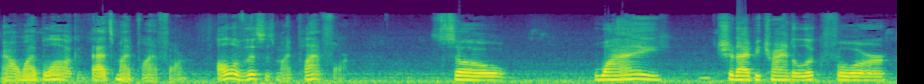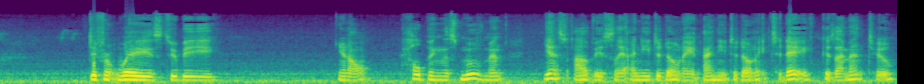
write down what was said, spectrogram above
Now my blog. That's my platform. All of this is my platform. So why should I be trying to look for different ways to be, you know, helping this movement? Yes, obviously I need to donate. I need to donate today because I meant to.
